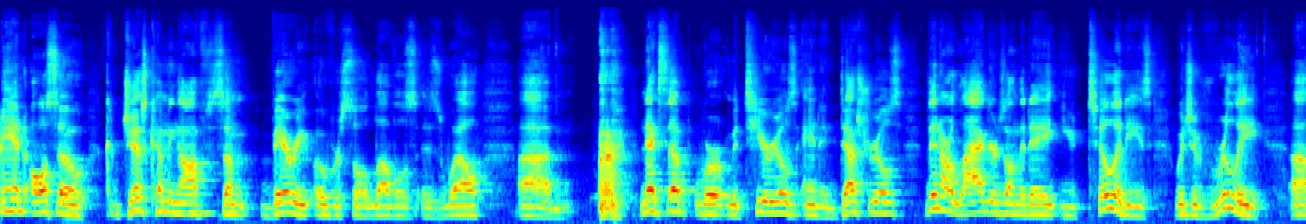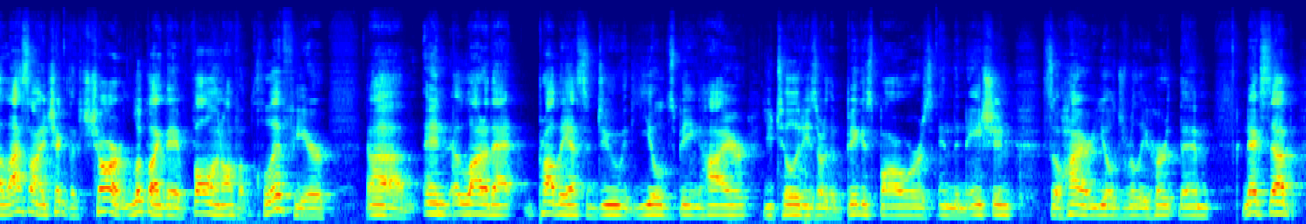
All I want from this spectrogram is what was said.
And also just coming off some very oversold levels as well. Um, next up were materials and industrials. Then our laggards on the day, utilities, which have really, uh, last time I checked the chart, looked like they have fallen off a cliff here. Uh, and a lot of that probably has to do with yields being higher. Utilities are the biggest borrowers in the nation, so higher yields really hurt them. Next up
